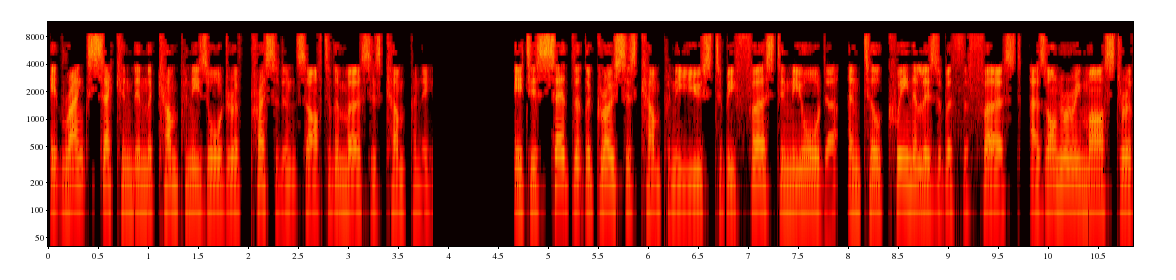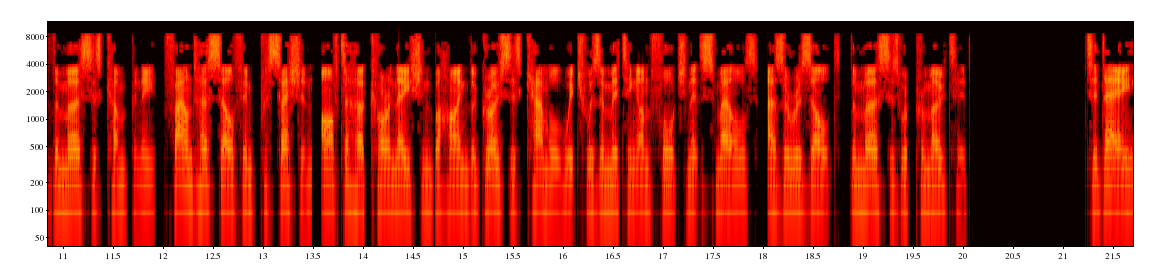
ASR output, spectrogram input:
it ranks second in the company's order of precedence after the Mercers Company. It is said that the Grocers Company used to be first in the order, until Queen Elizabeth I, as honorary master of the Mercers Company, found herself in procession, after her coronation behind the Grocers' camel which was emitting unfortunate smells. As a result, the Mercers were promoted. Today,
